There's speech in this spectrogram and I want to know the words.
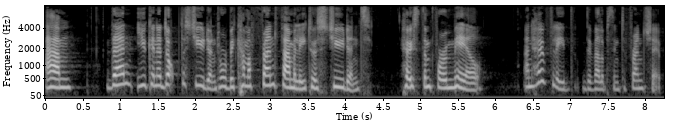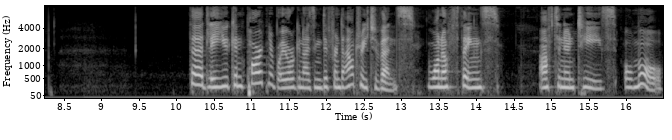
Um, then you can adopt a student or become a friend family to a student, host them for a meal, and hopefully it develops into friendship. Thirdly, you can partner by organizing different outreach events, one off things, afternoon teas, or more.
